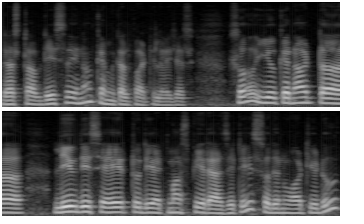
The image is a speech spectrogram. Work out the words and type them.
dust of these you know chemical fertilizers. So, you cannot uh, leave this air to the atmosphere as it is. So, then what you do?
